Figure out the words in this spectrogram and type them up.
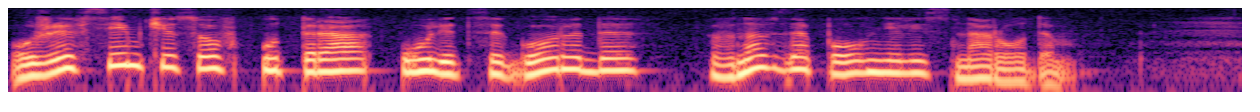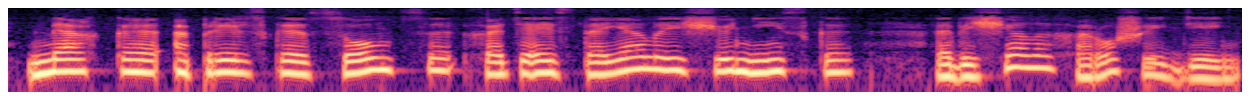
Уже в семь часов утра улицы города вновь заполнились народом. Мягкое апрельское солнце, хотя и стояло еще низко, обещало хороший день.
